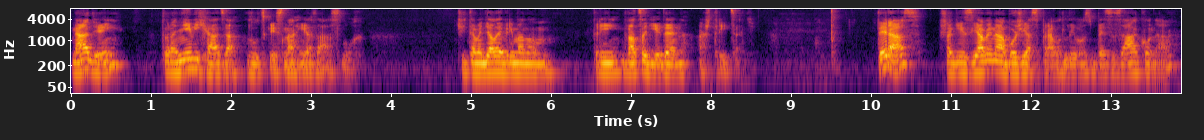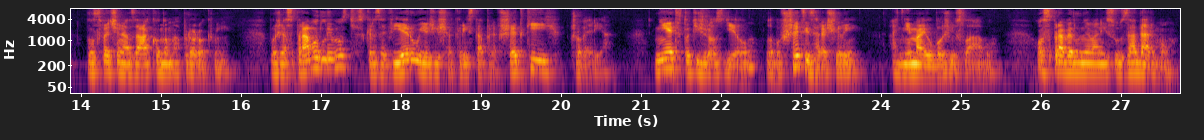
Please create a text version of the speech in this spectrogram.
Nádej, ktorá nevychádza z ľudskej snahy a zásluh. Čítame ďalej v Rimanom 3, 21 až 30. Teraz však je zjavená Božia spravodlivosť bez zákona, dosvedčená zákonom a prorokmi. Božia spravodlivosť skrze vieru Ježiša Krista pre všetkých, čo veria. Nie je totiž rozdiel, lebo všetci zhrešili a nemajú Božiu slávu ospravedlňovaní sú zadarmo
